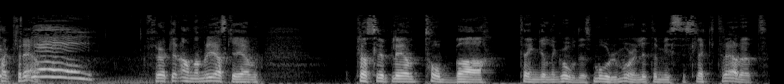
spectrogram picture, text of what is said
Tack för det. Yay! Fröken Anna-Maria skrev Plötsligt blev Tobba Tengel den godes mormor en liten miss i släktträdet.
